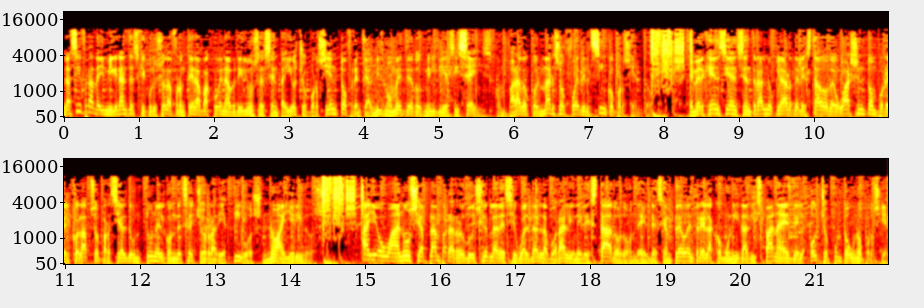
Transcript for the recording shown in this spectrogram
La cifra de inmigrantes que cruzó la frontera bajó en abril un 68% frente al mismo mes de 2016. Comparado con marzo fue del 5%. Emergencia en central nuclear del estado de Washington por el colapso parcial de un túnel con desechos radiactivos. No hay heridos. Iowa anuncia plan para reducir la desigualdad laboral en el estado, donde el desempleo entre la comunidad hispana es del 8.1%.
